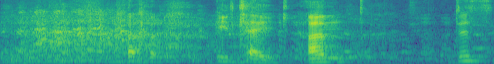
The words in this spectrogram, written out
and eat cake. Um, does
